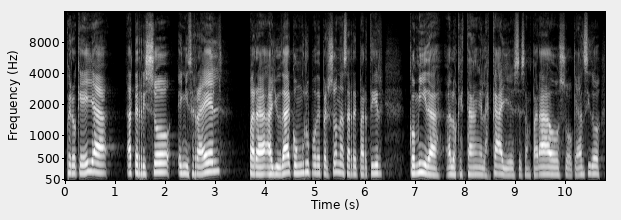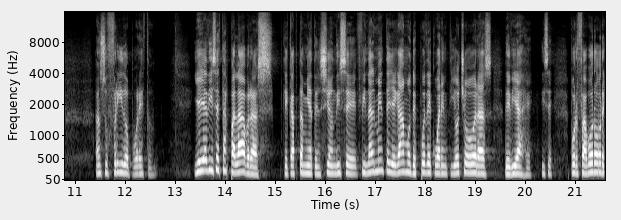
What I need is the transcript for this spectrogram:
pero que ella aterrizó en Israel para ayudar con un grupo de personas a repartir comida a los que están en las calles, desamparados o que han sido han sufrido por esto. Y ella dice estas palabras que captan mi atención. Dice, finalmente llegamos después de 48 horas de viaje. Dice, por favor, ore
